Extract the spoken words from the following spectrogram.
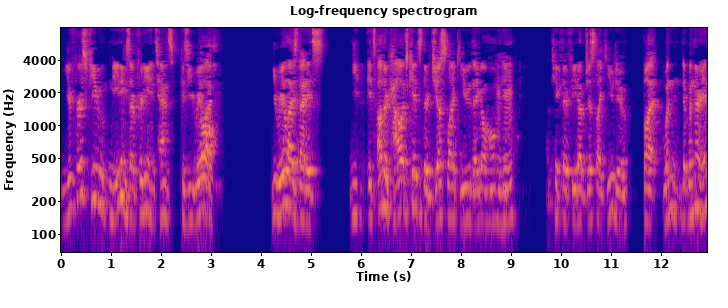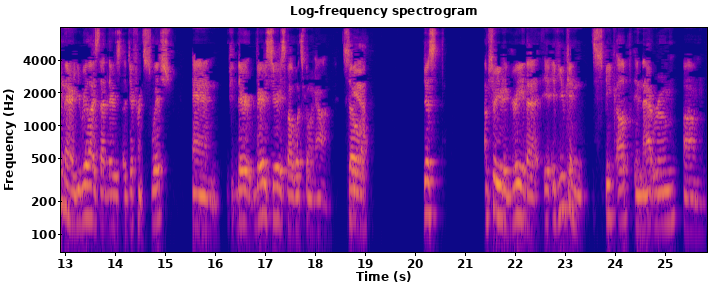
your first few meetings are pretty intense because you realize you realize that it's you, it's other college kids. They're just like you. They go home Mhm. and kick their feet up just like you do. But when when they're in there, you realize that there's a different switch, and they're very serious about what's going on. So yeah. just I'm sure you'd agree that if you can speak up in that room um,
